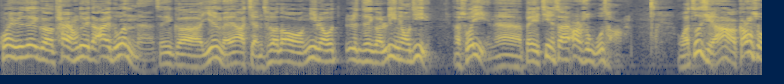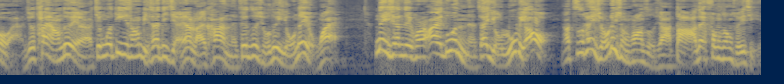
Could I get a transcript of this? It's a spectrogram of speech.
关于这个太阳队的艾顿呢，这个因为啊检测到利尿这个利尿剂啊，所以呢被禁赛二十五场。我之前啊刚说完，就太阳队啊经过第一场比赛的检验来看呢，这支球队有内有外。内线这块，艾顿呢在有卢比奥啊支配球的情况之下打的风生水起。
